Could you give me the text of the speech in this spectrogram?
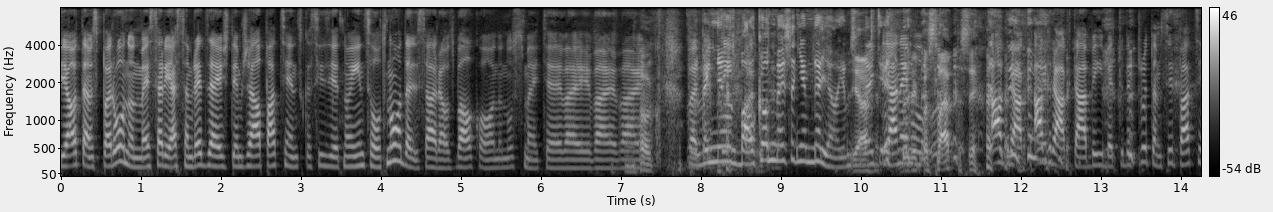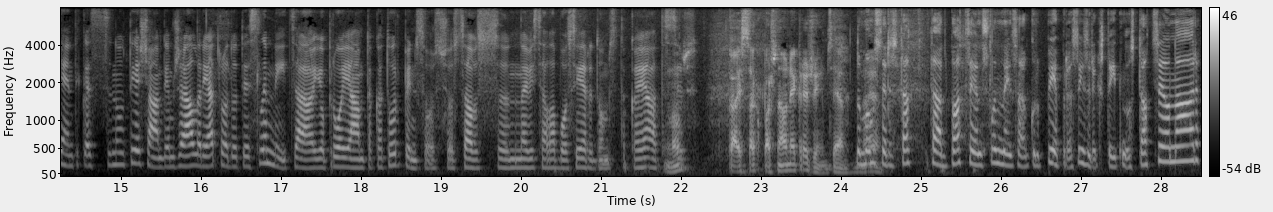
jautājums par runu, un mēs arī esam redzējuši, diemžēl, pacients, kas iziet no insulta nodaļas ārā uz balkonu un uzsmēķē vai, vai, vai, no. vai Viņi uz balkonu mēs viņiem neļaujam smēķēt. Jā, ne, nu, slepas, agrāk, agrāk tā bija, bet, bet, protams, ir pacienti, kas, nu, tiešām, diemžēl, arī atrodoties slimnīcā, joprojām turpina šos, šos savus eh, nevisai labos ieradumus. Tā jā, tas nu. ir kā es saku, pašnāvnieku režīms. Jā. Nu, mums jā. ir stat, tādi pacienti slimnīcā, kur pieprasa izrakstīt no stacionāra,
